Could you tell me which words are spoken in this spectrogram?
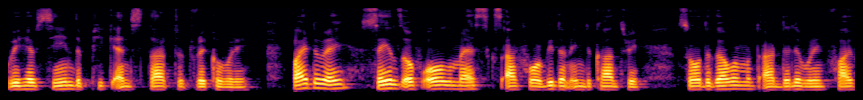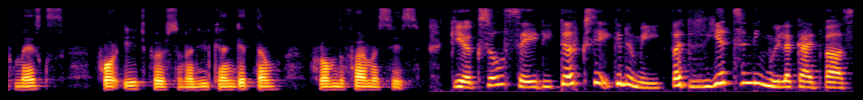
we have seen the peak and started recovery. By the way, sales of all masks are forbidden in the country, so the government are delivering 5 masks for each person and you can get them from the pharmacies. Geuksel sê die Turkse ekonomie wat reeds in die moeilikheid was,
